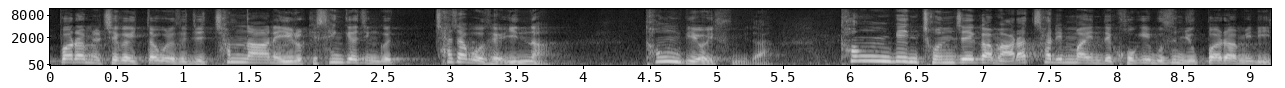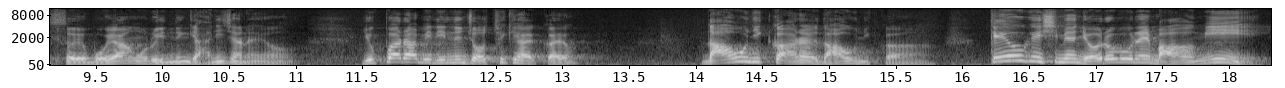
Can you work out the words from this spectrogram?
육바람일 제가 있다고 해서 이제 참나 안에 이렇게 생겨진 거 찾아보세요. 있나? 텅 비어 있습니다. 텅 빈 존재가 마라차림마인데 거기 무슨 육바라밀이 있어요. 모양으로 있는 게 아니잖아요. 육바라밀 있는지 어떻게 할까요? 나오니까 알아요. 나오니까. 깨어 계시면 여러분의 마음이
